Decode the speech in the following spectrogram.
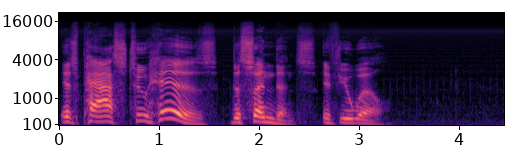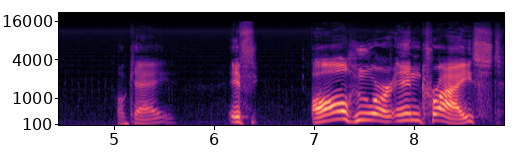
is passed to his descendants, if you will. Okay? If all who are in Christ,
